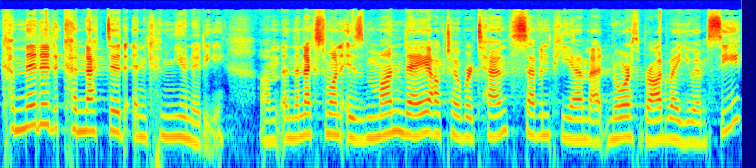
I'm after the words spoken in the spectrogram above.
Committed, Connected, and Community. Um, and the next one is Monday, October 10th, 7 p.m. at North Broadway UMC.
